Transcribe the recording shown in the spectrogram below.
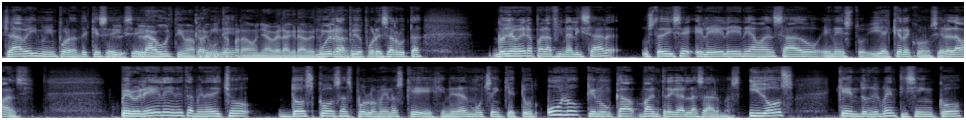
clave y muy importante que se... se La última pregunta para doña Vera Grave. Muy Ricardo. rápido por esa ruta. Doña Vera, para finalizar, usted dice el ELN ha avanzado en esto y hay que reconocer el avance. Pero el ELN también ha dicho dos cosas por lo menos que generan mucha inquietud. Uno, que nunca va a entregar las armas. Y dos, que en 2025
